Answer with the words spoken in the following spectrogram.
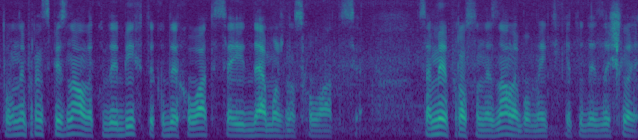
То вони, в принципі, знали, куди бігти, куди ховатися і де можна сховатися. Ми просто не знали, бо ми тільки туди зайшли.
